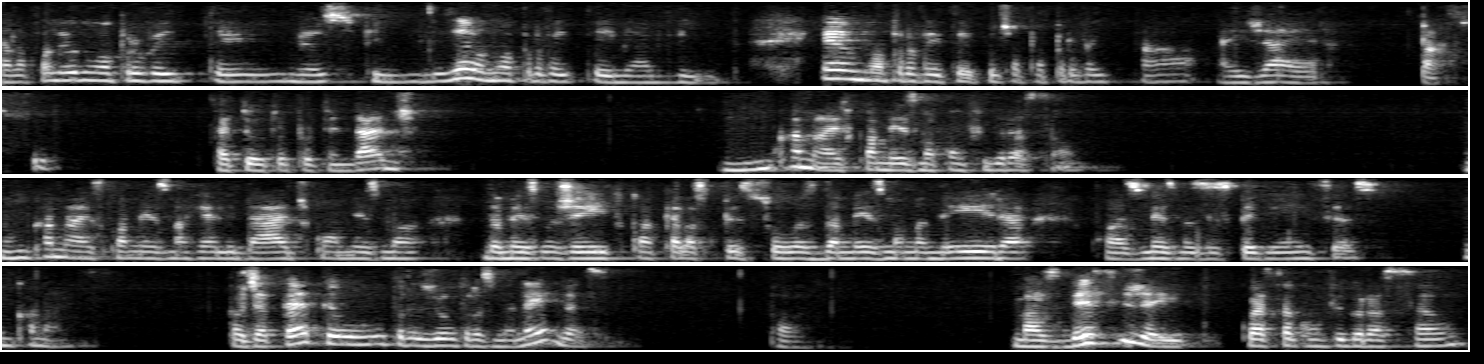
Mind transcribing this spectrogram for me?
ela falou: Eu não aproveitei meus filhos, eu não aproveitei minha vida, eu não aproveitei o que eu tinha para aproveitar. Aí já era, passou. Vai ter outra oportunidade? Nunca mais com a mesma configuração. Nunca mais com a mesma realidade, com a mesma, do mesmo jeito, com aquelas pessoas da mesma maneira, com as mesmas experiências. Nunca mais. Pode até ter outras de outras maneiras, Pode. Mas desse jeito, com essa configuração,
